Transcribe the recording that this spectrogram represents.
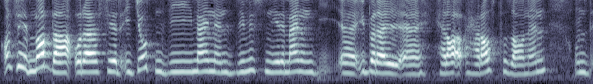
Und für Mobber oder für Idioten, die meinen, sie müssen ihre Meinung äh, überall äh, hera herausposaunen und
